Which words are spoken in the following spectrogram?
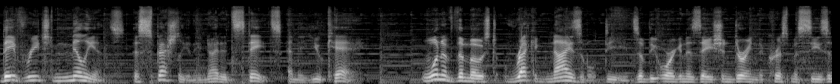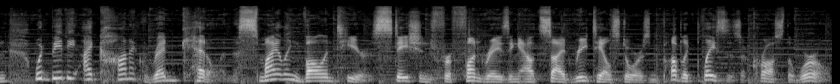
they've reached millions, especially in the United States and the UK. One of the most recognizable deeds of the organization during the Christmas season would be the iconic red kettle and the smiling volunteers stationed for fundraising outside retail stores and public places across the world.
